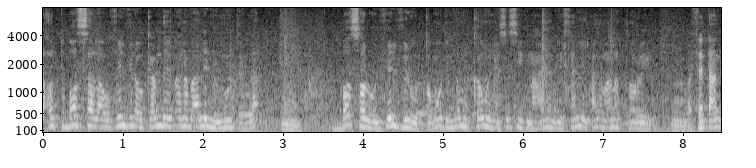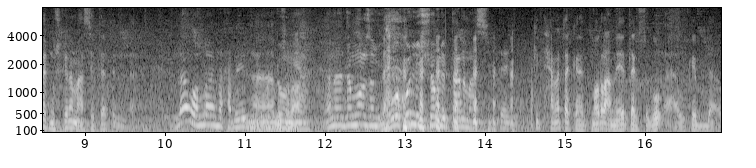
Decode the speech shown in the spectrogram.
أحط بصل أو فلفل أو الكلام ده يبقى أنا بقلل من المنتج. لا. مم. البصل والفلفل والطماطم ده مكون أساسي معانا بيخلي الحاجة معانا طرية. بس أنت عندك مشكلة مع الستات ال- لا والله أنا حبايبنا لا، كلهم. يعني. أنا ده معظم هو كل الشغل بتاعنا مع الستات. أكيد حماتك كانت مرة عملت لك سجق أو كبدة أو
